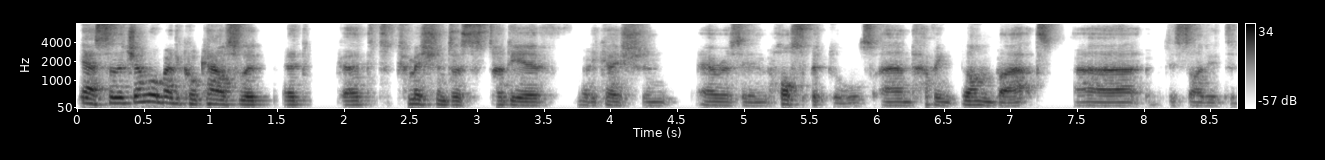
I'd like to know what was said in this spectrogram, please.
Yeah, so the General Medical Council had, had, commissioned a study of medication errors in hospitals, and having done that, uh, decided to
